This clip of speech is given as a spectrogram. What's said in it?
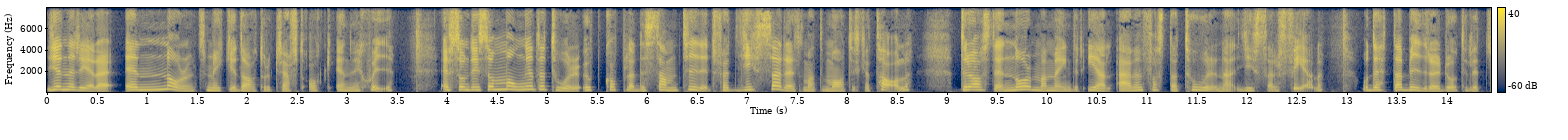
genererar enormt mycket datorkraft och energi. Eftersom det är så många datorer uppkopplade samtidigt för att gissa rätt matematiska tal dras det enorma mängder el även fast datorerna gissar fel. Och Detta bidrar då till ett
